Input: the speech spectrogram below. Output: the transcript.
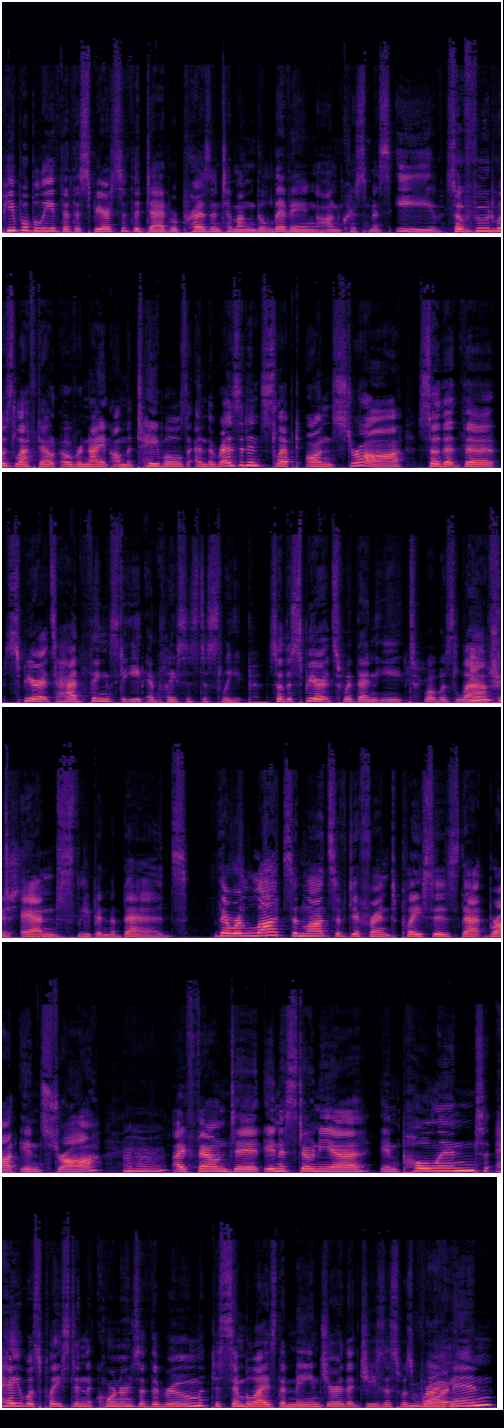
people believed that the spirits of the dead were present among the living on Christmas Eve. So food was left out overnight on the tables, and the residents slept on straw so that the spirits had things to eat and places to sleep. So the spirits would then eat what was left and sleep in the beds. There were lots and lots of different places that brought in straw. Mm-hmm. I found it in Estonia, in Poland. Hay was placed in the corners of the room to symbolize the manger that Jesus was born Right. in.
